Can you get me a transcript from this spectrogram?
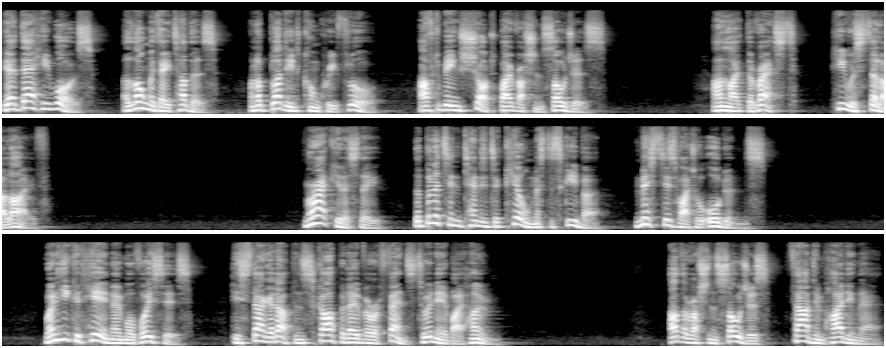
Yet there he was, along with eight others, on a bloodied concrete floor, after being shot by Russian soldiers. Unlike the rest, he was still alive. Miraculously, the bullet intended to kill Mr. Skiba missed his vital organs. When he could hear no more voices, he staggered up and scarpered over a fence to a nearby home. Other Russian soldiers found him hiding there,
